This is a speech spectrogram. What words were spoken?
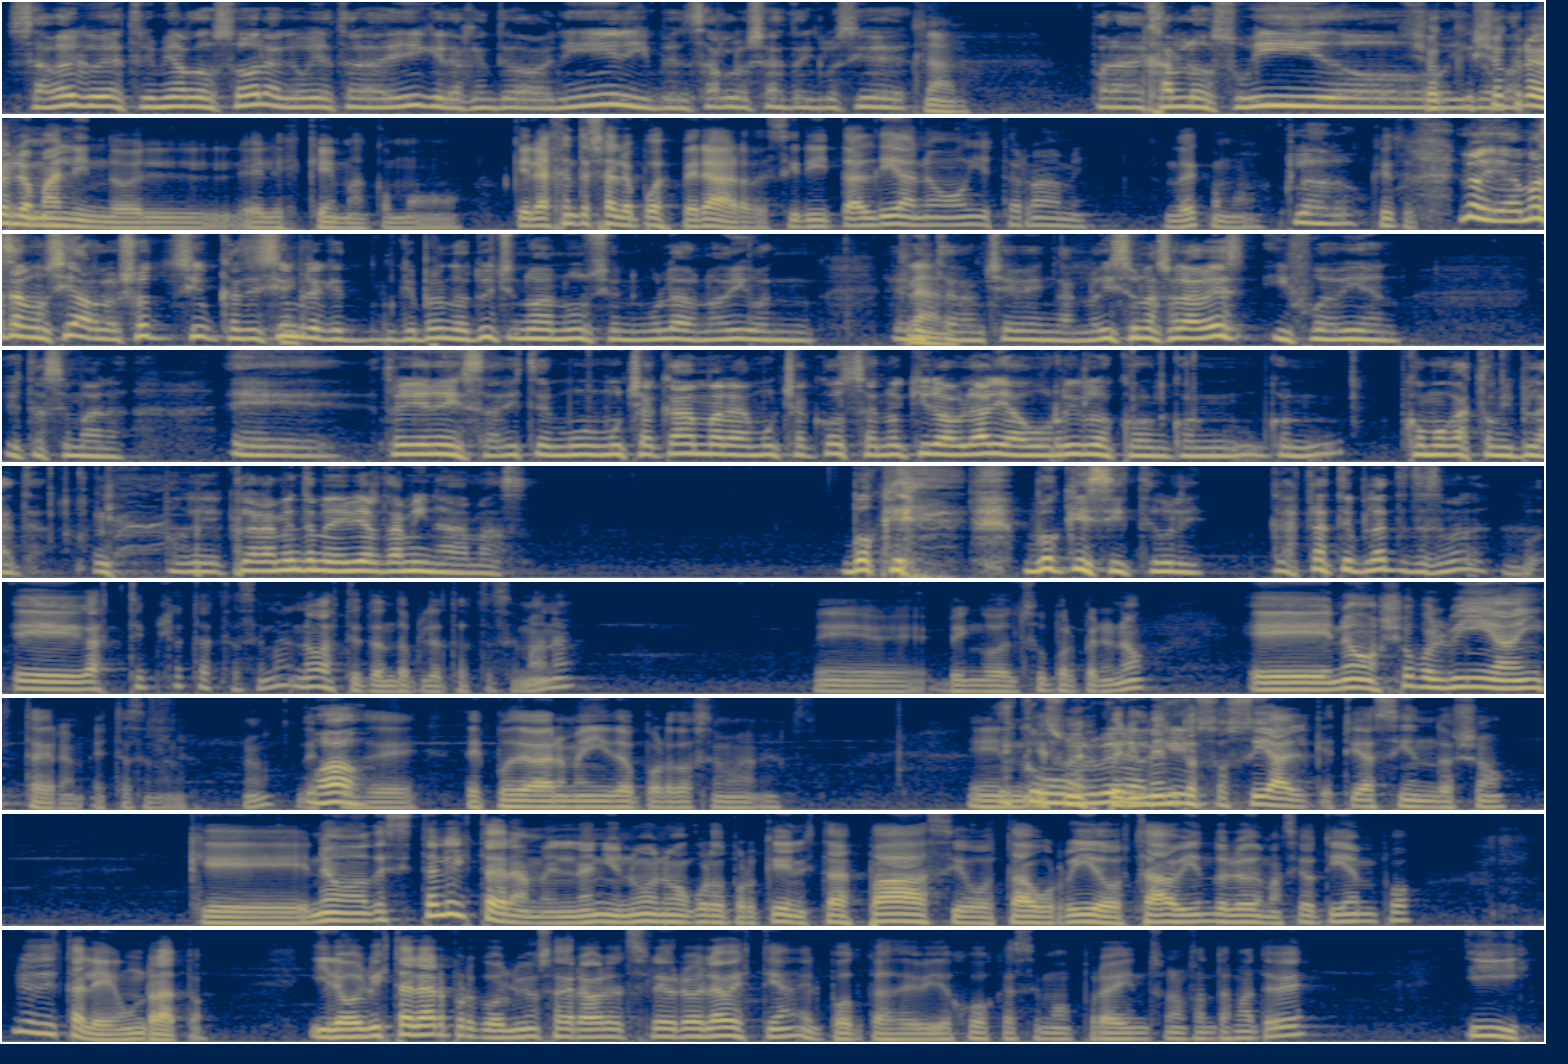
Saber que voy a streamear dos horas, que voy a estar ahí, que la gente va a venir y pensarlo ya hasta inclusive Claro. para dejarlo subido. Yo, creo que es lo más lindo el, el esquema, como que la gente ya lo puede esperar, decir, y tal día no, hoy está Rami. ¿Entendés? Como, Claro. qué. No, y además anunciarlo. Yo casi siempre que, que prendo Twitch no anuncio en ningún lado, no digo en, en Claro. Instagram, che, vengan. Lo hice una sola vez y fue bien esta semana. Eh, estoy en esa, ¿viste? Mu- mucha cámara, mucha cosa. No quiero hablar y aburrirlos con, con, con cómo gasto mi plata. Porque claramente me divierte a mí nada más. ¿Vos qué, ¿Vos qué hiciste, Uli? ¿Gastaste plata esta semana? Eh, ¿Gasté plata esta semana? No gasté tanta plata esta semana. Eh, vengo del súper, pero no. Eh, no, yo volví a Instagram esta semana, ¿no? Después, Wow. de, después de haberme ido por dos semanas. En- Es un experimento social que estoy haciendo yo. Que no, desinstalé Instagram en el año nuevo, no me acuerdo por qué, necesitaba espacio, o estaba aburrido, o estaba viéndolo demasiado tiempo. Y lo desinstalé un rato. Y lo volví a instalar porque volvimos a grabar El Cerebro de la Bestia, el podcast de videojuegos que hacemos por ahí en Zona Fantasma TV. Y,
